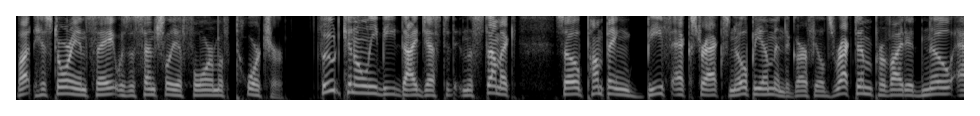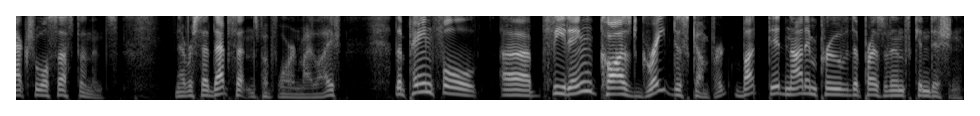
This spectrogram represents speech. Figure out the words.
But historians say it was essentially a form of torture. Food can only be digested in the stomach, so pumping beef extracts and opium into Garfield's rectum provided no actual sustenance. Never said that sentence before in my life. The painful uh, feeding caused great discomfort, but did not improve the president's condition.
